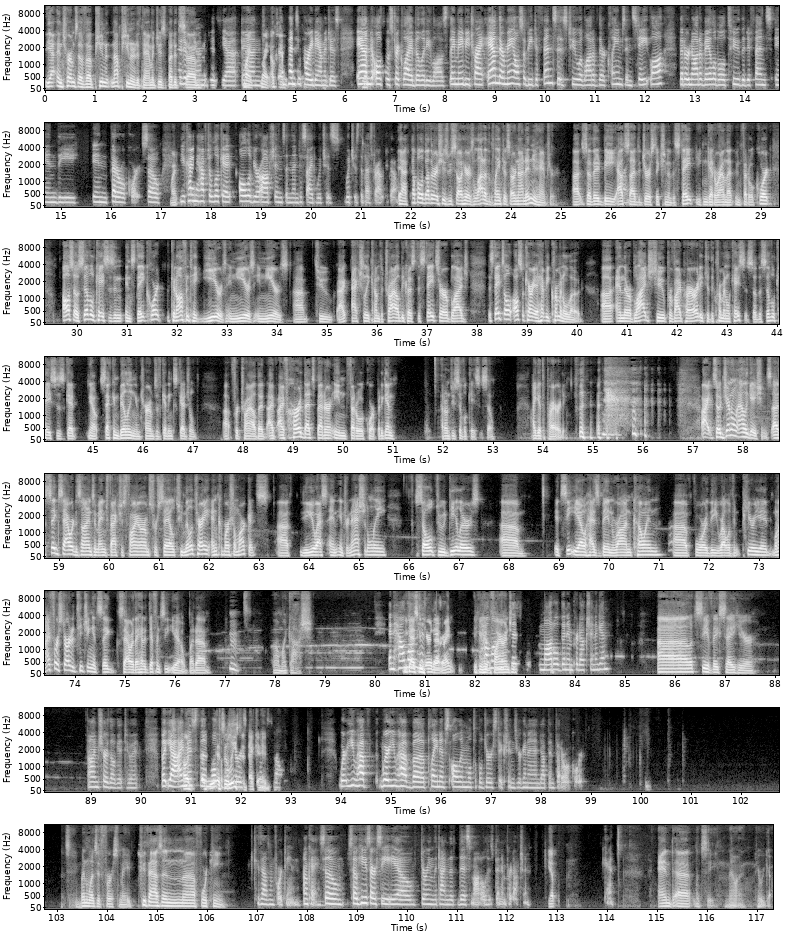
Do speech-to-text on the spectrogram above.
yeah, in terms of uh, puni- not punitive damages, but it's um, damages, yeah, and right, right, okay. compensatory damages, and yep. also strict liability laws. They may be trying, and there may also be defenses to a lot of their claims in state law that are not available to the defense in the in federal court. So right. you kind of have to look at all of your options and then decide which is which is the best route to go. Yeah, a couple of other issues we saw here is a lot of the plaintiffs are not in New Hampshire. Uh, so they'd be outside the jurisdiction of the state. You can get around that in federal court also civil cases in, in state court can often take years and years and years uh, to a- actually come to trial because the states are obliged the states also carry a heavy criminal load uh, and they're obliged to provide priority to the criminal cases. So the civil cases get you know second billing in terms of getting scheduled uh, for trial that I've, I've heard that's better in federal court. But again i don't do civil cases so i get the priority All right, so general allegations. Uh, Sig Sauer designs and manufactures firearms for sale to military and commercial markets, uh, the U.S. and internationally, sold through dealers. Um, its CEO has been Ron Cohen uh, for the relevant period. When I first started teaching at Sig Sauer, they had a different CEO, but um, hmm. oh my gosh! And how you guys can hear this, that, right? You can hear the fire engine. model been in production again? Uh, let's see if they say here. I'm sure they'll get to it. But yeah, I oh, missed the multiple. It's at least a decade. So where you have where you have uh, plaintiffs all in multiple jurisdictions, you're going to end up in federal court. When was it first made? 2014. 2014. Okay, so so he's our CEO during the time that this model has been in production. Yep. Okay. And uh, let's see. Now, I, here we go.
